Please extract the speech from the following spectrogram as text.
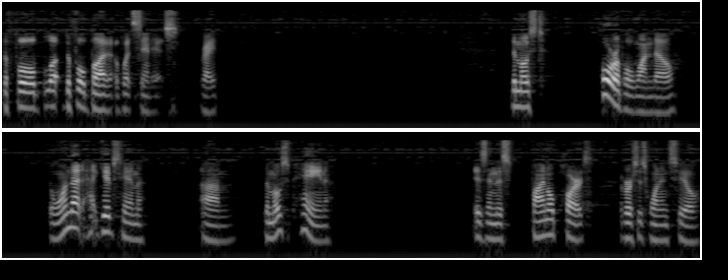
the full blo- the full blood of what sin is. Right? The most horrible one, though, the one that gives him um, the most pain is in this final part of verses 1 and 2.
